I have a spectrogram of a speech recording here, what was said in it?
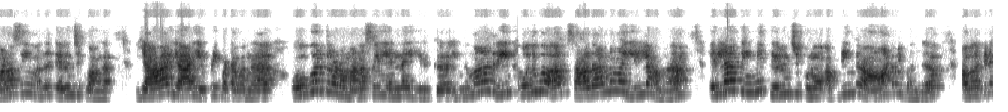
மனசையும் வந்து தெரிஞ்சுக்குவாங்க. யார் யார் எப்படிப்பட்டவங்க? ஒவ்வொருத்தரோட மனசுலயும் என்ன இருக்கு? இந்த மாதிரி பொதுவா சாதாரணமா இல்லாம எல்லாத்தையுமே தெரிஞ்சுக்கணும் அப்படிங்கிற ஆற்றல் வந்து அவங்க கிட்ட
